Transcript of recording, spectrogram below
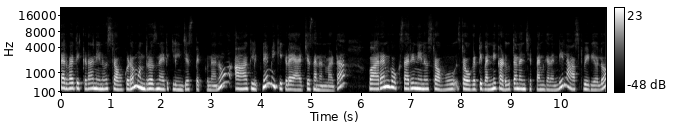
తర్వాత ఇక్కడ నేను స్టవ్ కూడా ముందు రోజు నైట్ క్లీన్ చేసి పెట్టుకున్నాను. ఆ క్లిప్నే మీకు ఇక్కడ యాడ్ చేశాను అనమాట వారానికి ఒకసారి నేను స్టవ్ స్టవ్ గట్టి ఇవన్నీ కడుగుతానని చెప్పాను కదండి లాస్ట్ వీడియోలో.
